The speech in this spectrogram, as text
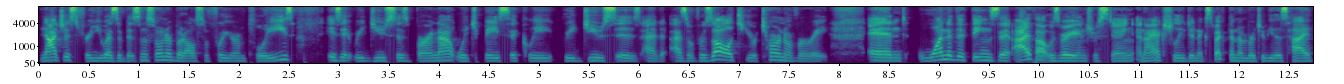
not just for you as a business owner, but also for your employees, is it reduces burnout, which basically reduces, as a result, your turnover rate. And one of the things that I thought was very interesting, and I actually didn't expect the number to be this high,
